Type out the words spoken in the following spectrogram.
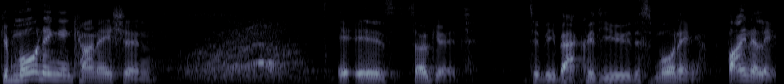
Good morning, Incarnation. It is so good to be back with you this morning. Finally.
